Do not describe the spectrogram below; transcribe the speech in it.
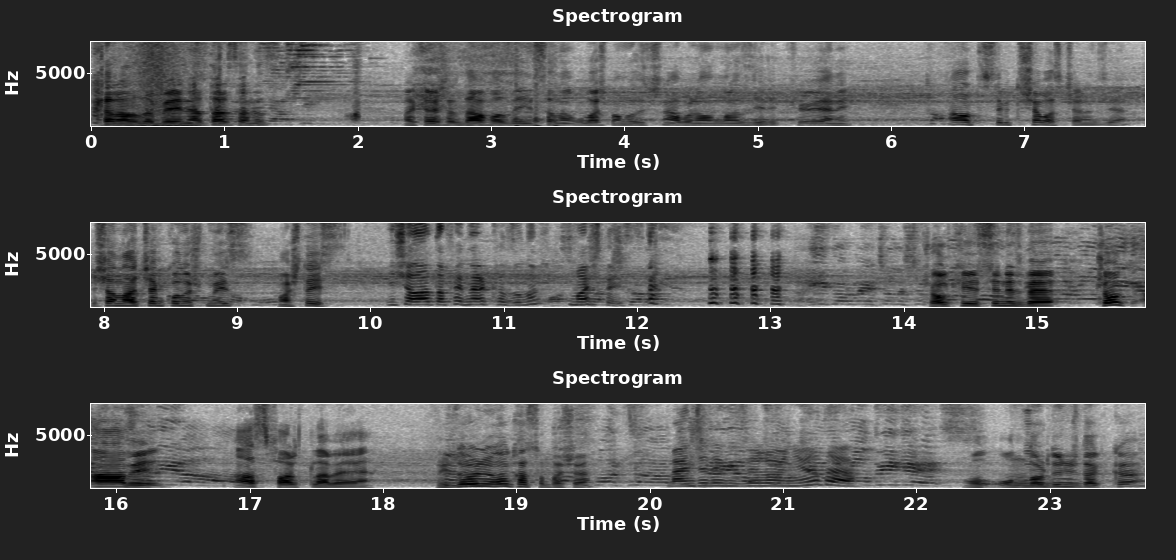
Kanala da beğeni atarsanız arkadaşlar daha fazla insana ulaşmamız için abone olmanız gerekiyor. Yani alt üstte bir tuşa basacaksınız ya. İnşallah hakem konuşmayız. Maçtayız. inşallah da Fener kazanır. Maçtayız. Çok iyisiniz be. Çok abi. Az farkla be. Güzel oynuyor lan Kasımpaşa. Bence de güzel oynuyor da. O 14. dakika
